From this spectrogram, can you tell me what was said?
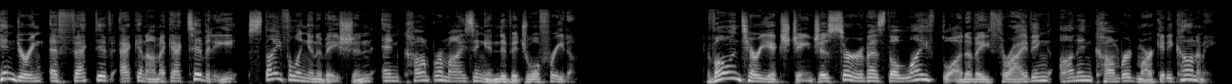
hindering effective economic activity, stifling innovation, and compromising individual freedom. Voluntary exchanges serve as the lifeblood of a thriving, unencumbered market economy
